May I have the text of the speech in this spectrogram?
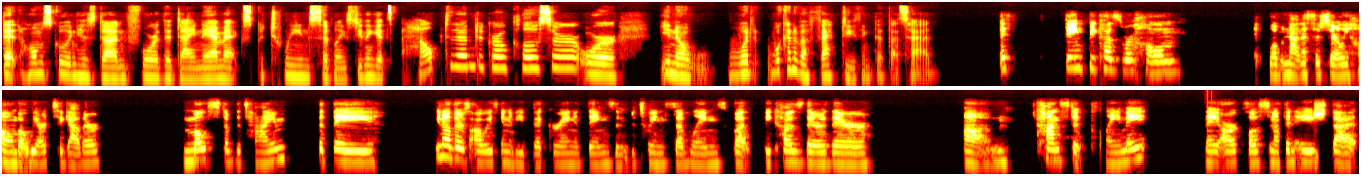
that homeschooling has done for the dynamics between siblings? Do you think it's helped them to grow closer, or you know what what kind of effect do you think that that's had? I think because we're home, well, not necessarily home, but we are together most of the time, that they, you know, there's always going to be bickering and things in between siblings, but because they're their um, constant playmate, they are close enough in age that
